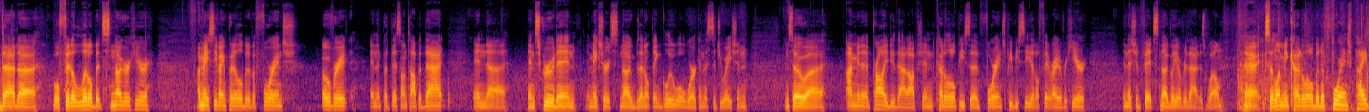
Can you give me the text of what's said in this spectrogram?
that uh, will fit a little bit snugger here. I may see if I can put a little bit of a four inch over it and then put this on top of that and uh, and screw it in and make sure it's snug because I don't think glue will work in this situation. And so uh, I'm to probably do that option, cut a little piece of 4 inch PVC that'll fit right over here, and this should fit snugly over that as well. Alright, so let me cut a little bit of 4 inch pipe.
